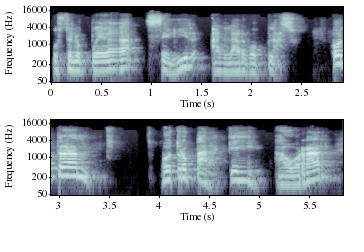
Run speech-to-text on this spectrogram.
usted lo pueda seguir a largo plazo. Otra otro para qué ahorrar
